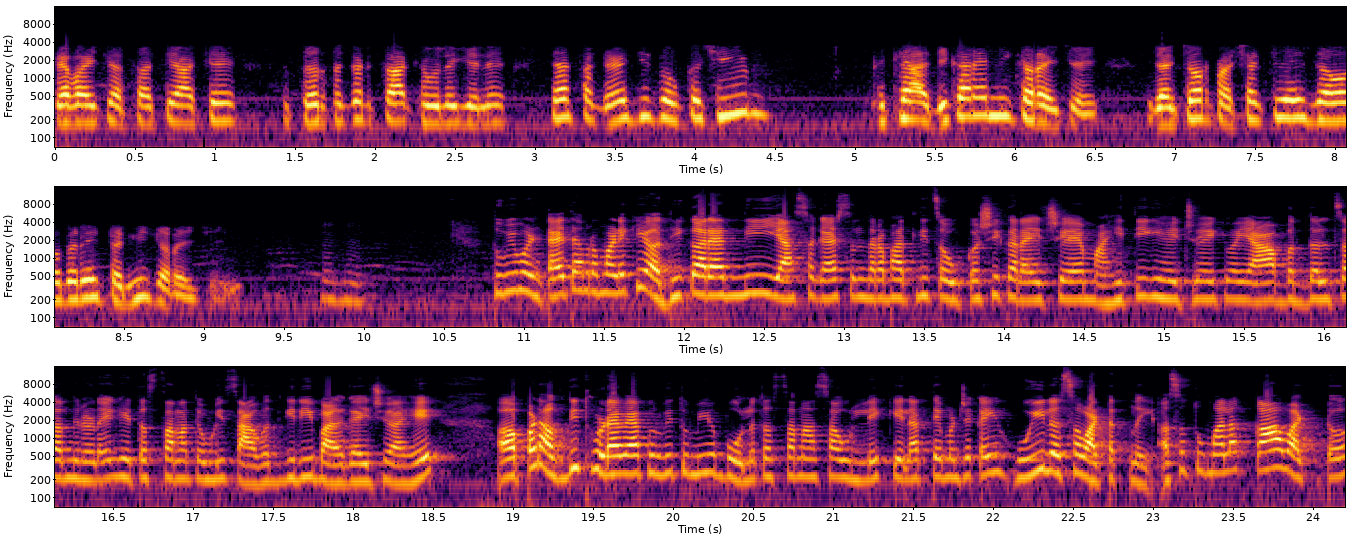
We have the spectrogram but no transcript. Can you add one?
ठेवायचे असतात. ते असे सरसकट का ठेवले गेले? त्या सगळ्याची चौकशी तिथल्या अधिकाऱ्यांनी करायची आहे. ज्यांच्यावर प्रशासकीय जबाबदारी त्यांनी करायची. तुम्ही म्हणताय त्याप्रमाणे की अधिकाऱ्यांनी या सगळ्या संदर्भातली चौकशी करायची आहे माहिती घ्यायची आहे किंवा याबद्दलचा निर्णय घेत असताना तेवढी सावधगिरी बाळगायची आहे. पण अगदी थोड्या वेळापूर्वी तुम्ही बोलत असताना असा उल्लेख केला ते म्हणजे काही होईल असं वाटत नाही. असं तुम्हाला का वाटतं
